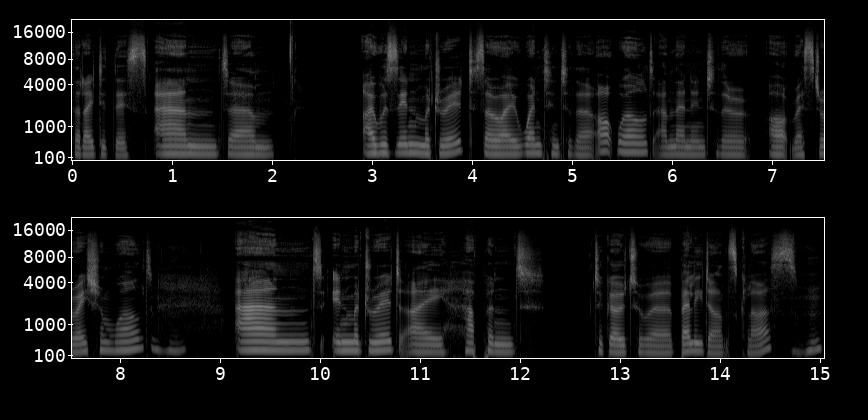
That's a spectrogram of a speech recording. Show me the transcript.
that I did this. And um, I was in Madrid, so I went into the art world and then into the art restoration world. Mhm. And in Madrid, I happened to go to a belly dance class, Mhm.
